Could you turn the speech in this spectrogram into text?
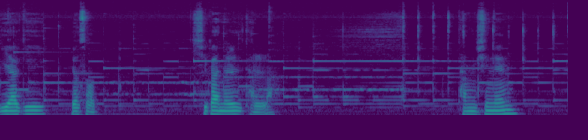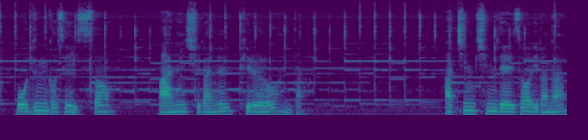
이야기 여섯 시간을 달라 당신은 모든 것에 있어 많은 시간을 필요로 한다. 아침 침대에서 일어나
